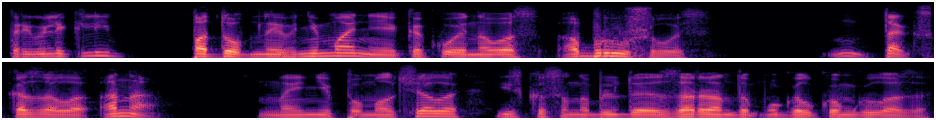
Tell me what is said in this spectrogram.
привлекли подобное внимание, какое на вас обрушилось». Ну, так сказала она. Мэнни помолчала, искоса наблюдая за Рандом уголком глаза.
